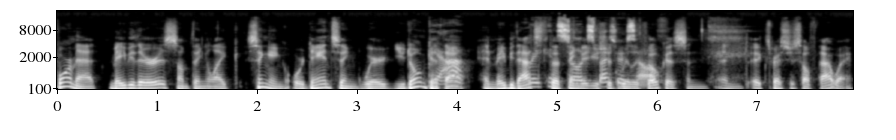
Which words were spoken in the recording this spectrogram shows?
format, maybe there is something like singing or dancing where you don't get Yeah. that, and maybe that's the thing that you should express really focus and and express yourself that way.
